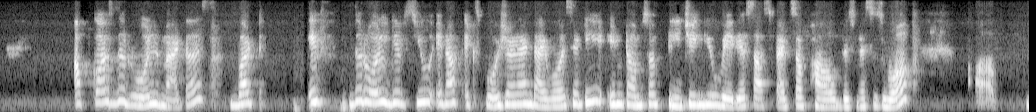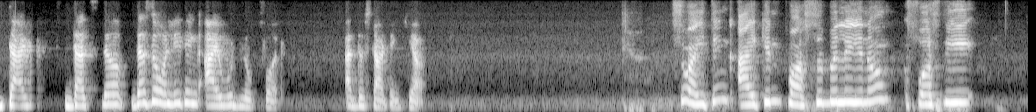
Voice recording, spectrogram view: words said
Of course, the role matters, but if the role gives you enough exposure and diversity in terms of teaching you various aspects of how businesses work, uh, that that's the that's the only thing I would look for at the starting. Yeah. So I think I can possibly, you know, firstly,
